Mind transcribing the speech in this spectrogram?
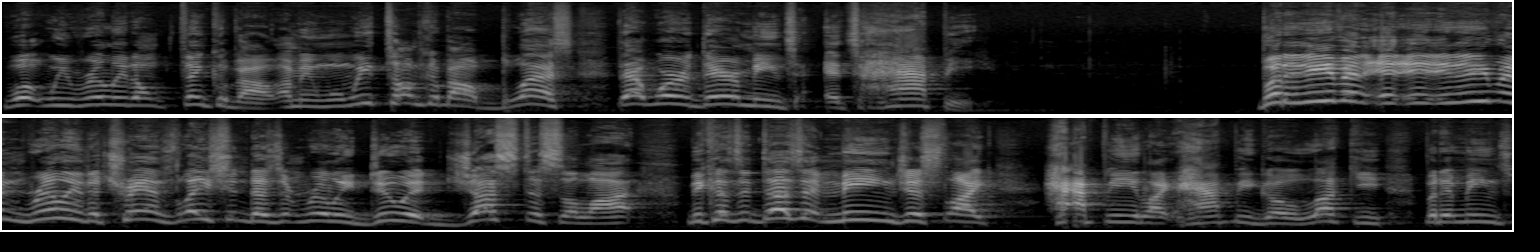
what we really don't think about. I mean, when we talk about blessed, that word there means it's happy. But it even it, it, even really the translation doesn't really do it justice a lot because it doesn't mean just like happy, like happy go lucky, but it means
